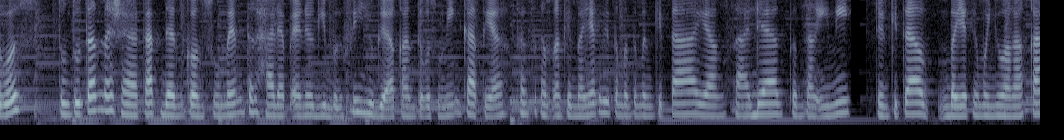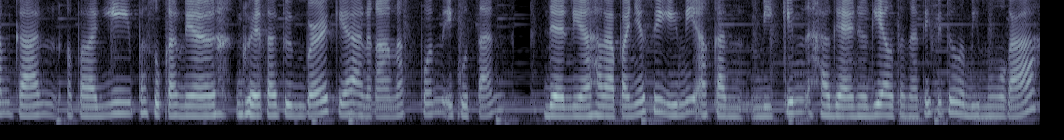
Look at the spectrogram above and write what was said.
Terus, tuntutan masyarakat dan konsumen terhadap energi bersih juga akan terus meningkat ya. Kan semakin banyak nih teman-teman kita yang sadar tentang ini dan kita banyak yang menyuarakan kan, apalagi pasukannya Greta Thunberg ya, anak-anak pun ikutan. Dan ya harapannya sih ini akan bikin harga energi alternatif itu lebih murah,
